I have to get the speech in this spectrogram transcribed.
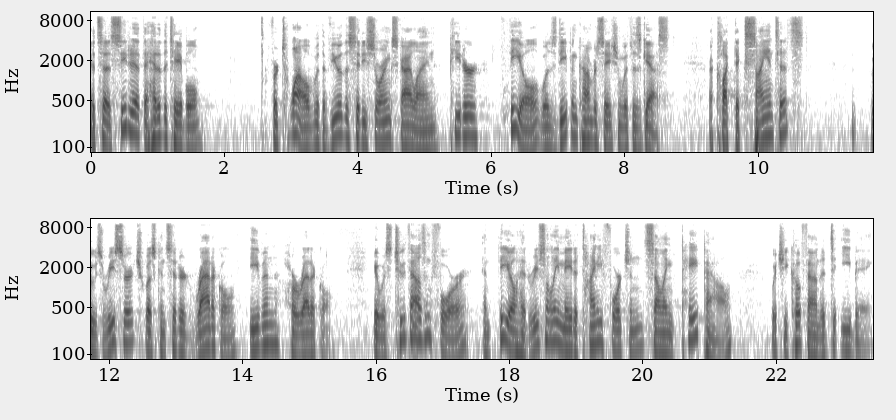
It says, Seated at the head of the table for 12 with a view of the city's soaring skyline, Peter Thiel was deep in conversation with his guest, eclectic scientist whose research was considered radical, even heretical. It was 2004, and Thiel had recently made a tiny fortune selling PayPal which he co founded, to eBay.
